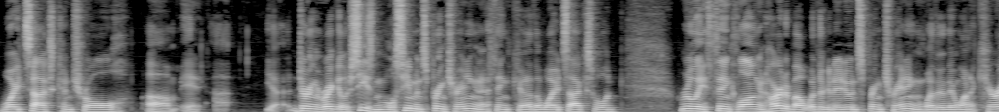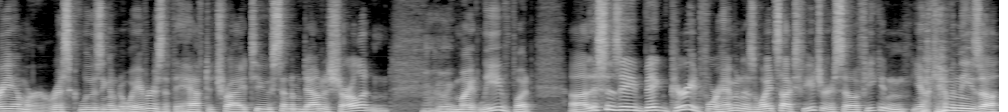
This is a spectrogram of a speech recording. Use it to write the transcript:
White Sox control. Um, it, uh, yeah, during a regular season, we'll see him in spring training, and I think uh, the White Sox will really think long and hard about what they're going to do in spring training, whether they want to carry him or risk losing him to waivers if they have to try to send him down to Charlotte, and mm-hmm. you know, he might leave. But uh, this is a big period for him and his White Sox future. So if he can, you know, given these uh,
